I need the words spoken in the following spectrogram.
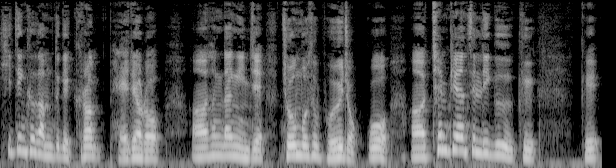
히딩크 감독의 그런 배려로 어, 상당히 이제 좋은 모습을 보여줬고 어, 챔피언스 리그 그, 그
